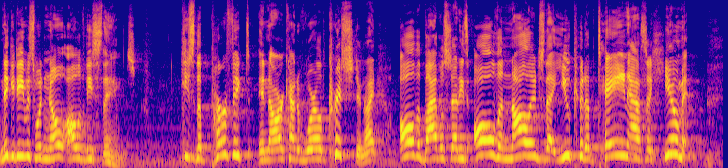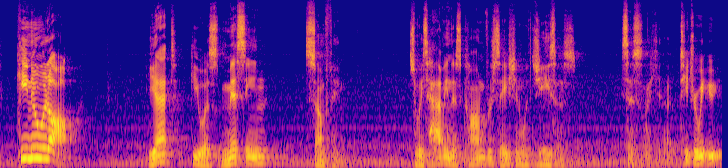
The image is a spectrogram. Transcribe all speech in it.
Nicodemus would know all of these things. He's the perfect, in our kind of world, Christian, right? All the Bible studies, all the knowledge that you could obtain as a human. He knew it all. Yet he was missing something. So he's having this conversation with Jesus. He says, like, uh, teacher, we,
